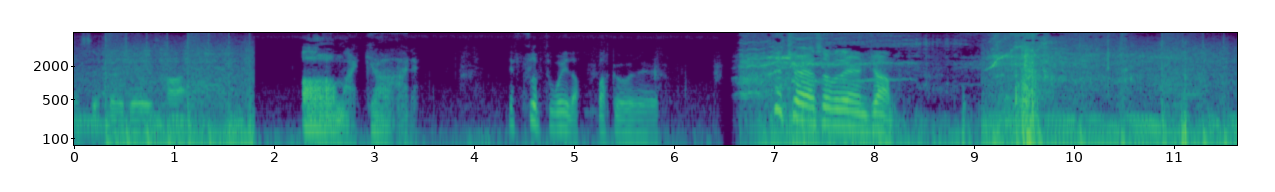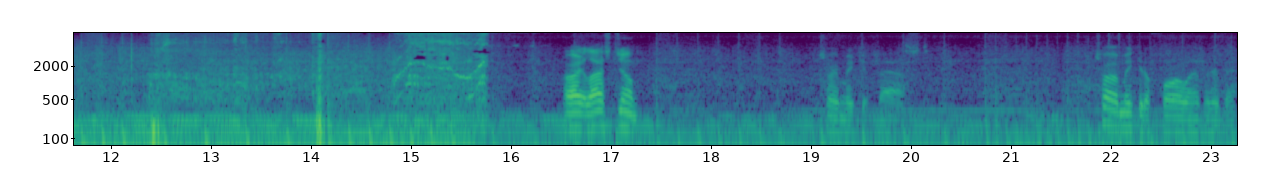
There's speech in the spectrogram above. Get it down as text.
That's it for the day. It's hot. Oh my god. It flipped away the fuck over there. Get your ass over there and jump. Alright, last jump. Try to make it fast. Try to make it a far away, better back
